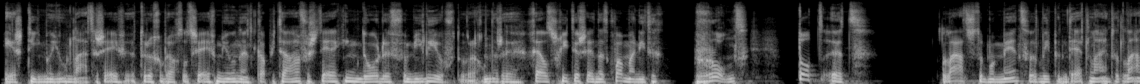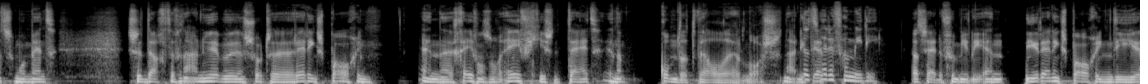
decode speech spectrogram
eerst 10 miljoen, later 7, teruggebracht tot 7 miljoen. En kapitaalversterking door de familie of door andere geldschieters. En dat kwam maar niet rond. Tot het laatste moment, er liep een deadline, tot het laatste moment. Ze dachten van nou, nu hebben we een soort uh, reddingspoging. En uh, geef ons nog eventjes de tijd en dan komt dat wel uh, los. Nou, die dat zei de familie? Dat zei de familie. En die reddingspoging die,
